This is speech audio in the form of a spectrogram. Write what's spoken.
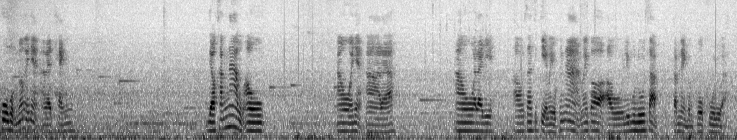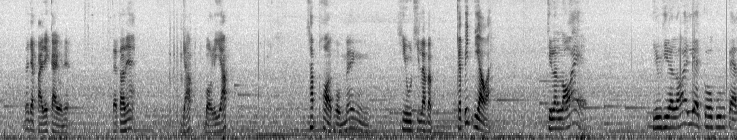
คูผมต้องไอเนี่ยอะไรแทง เดี๋ยวครั้งหน้าผมเอา เอาไอเนี่ยอ่าอะไรนะเอาอะไรดี เอาซาสึเกะมาอยู่ข้างหน้า ไม่ก็เอาริมูรุสับตำแหน่งกับโกคูดูอะน่าจะไปได้ไกลกว่านี้แต่ตอนเนี้ยยับบอกเลยยับซัพพอร์ตผมแม่งฮิวทีละแบบกระปิดเดียวอะ ทีละร้อยฮิวทีละร้อยเลือดโกคูแปด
